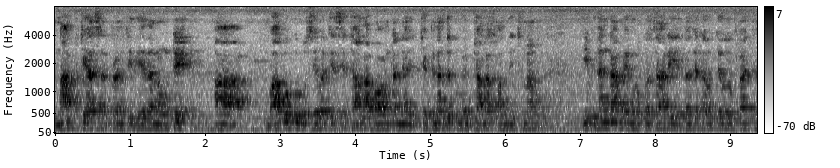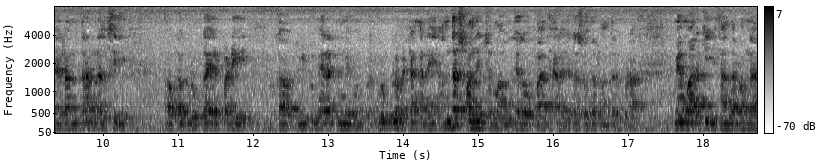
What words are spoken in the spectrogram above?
నాకు చేయాల్సినటువంటిది ఏదైనా ఉంటే ఆ బాబుకు సేవ చేస్తే చాలా బాగుంటుంది అని చెప్పినందుకు మేము చాలా స్పందించినాము ఈ విధంగా మేము ఒకసారి రజక ఉద్యోగ ఉపాధ్యాయులందరం కలిసి ఒక గ్రూప్గా ఏర్పడి ఒక పిలుపు మేరకు మేము ఒక గ్రూప్లో పెట్టంగానే అందరూ స్పందించారు మా ఉద్యోగ ఉపాధ్యాయ రజక సోదరులు అందరూ కూడా. మేము వారికి ఈ సందర్భంగా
